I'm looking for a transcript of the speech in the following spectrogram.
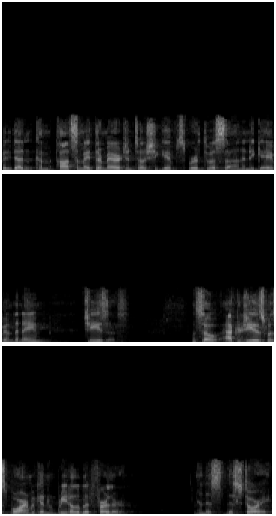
but he doesn't com- consummate their marriage until she gives birth to a son, and he gave him the name Jesus. And so after Jesus was born, we can read a little bit further in this, this story.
